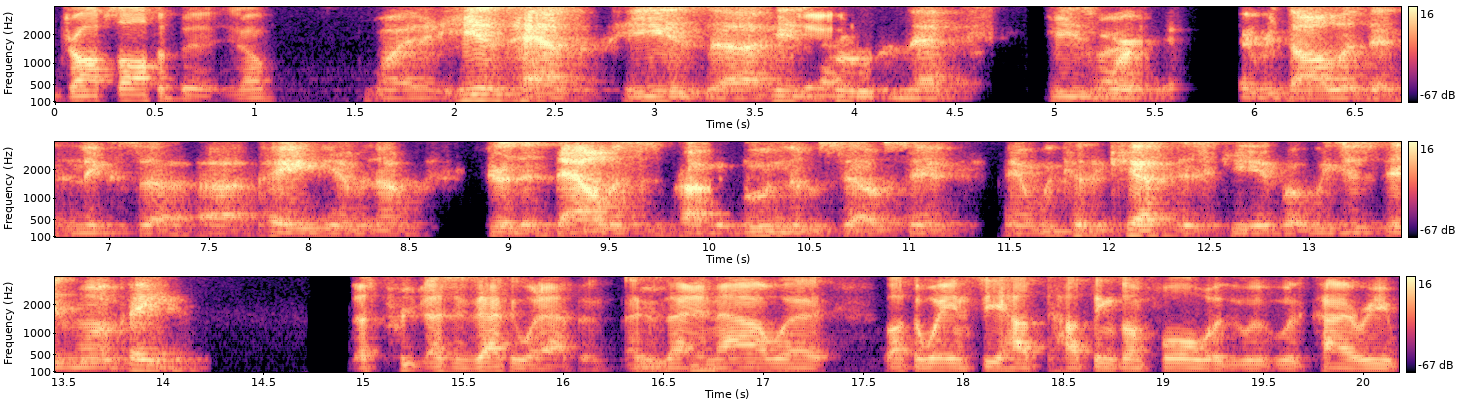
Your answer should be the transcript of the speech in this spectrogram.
drops off a bit. You know. Well, his hasn't. He is. Uh, he's yeah. proven that he's right. worth every dollar that the Knicks uh, uh, paid him, and I'm sure that Dallas is probably booting themselves, saying, "Man, we could have kept this kid, but we just didn't want to pay him." That's pre- that's exactly what happened. That's mm-hmm. exactly. And now, uh, we'll have to wait and see how, how things unfold with, with, with Kyrie.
